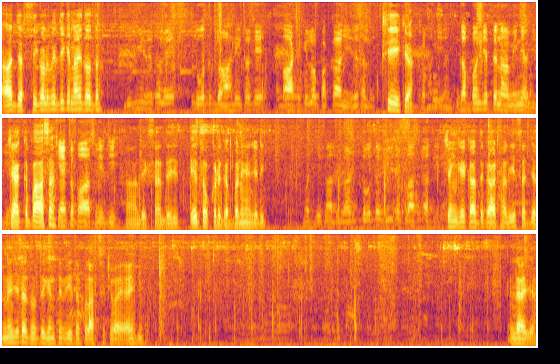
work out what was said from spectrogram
ਆ ਜਰਸੀ ਕੋਲ ਵੀਰ ਜੀ ਕਿੰਨਾ ਹੈ ਦੁੱਧ? ਜੀ ਇਹਦੇ ਥੱਲੇ ਦੁੱਧ 10 ਲੀਟਰ ਜੇ 8 ਕਿਲੋ ਪੱਕਾ ਜੀ ਇਹਦੇ ਥੱਲੇ। ਠੀਕ ਆ ਗੱਬਨ ਜੇ ਤਿੰਨ ਮਹੀਨੇ ਆਂਦੀ ਚੈੱਕ ਪਾਸ? ਚੈੱਕ ਪਾਸ ਵੀਰ ਜੀ। ਹਾਂ ਦੇਖ ਸਕਦੇ ਜੀ ਇਹ ਤੋਕੜ ਜਿਹੜੀ। ਵੱਡੇ ਕੱਦ ਗਾੜੀ ਦੁੱਧ 20 ਤੋਂ ਪਲੱਸ ਕਰਦੀ ਚੰਗੇ ਕੱਦ ਕਾਠ ਵਾਲੀ ਸੱਜਣ ਨੇ ਜਿਹੜਾ ਦੁੱਧ ਕਹਿੰਦੇ 20 ਤੋਂ ਪਲੱਸ ਚਵਾਇਆ ਇਹਨੂੰ। ਲੈ ਜਾ।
